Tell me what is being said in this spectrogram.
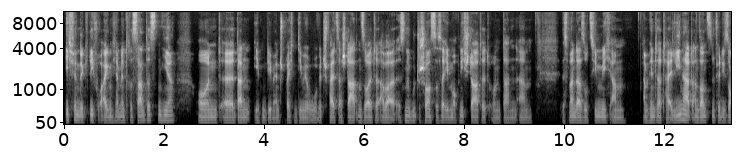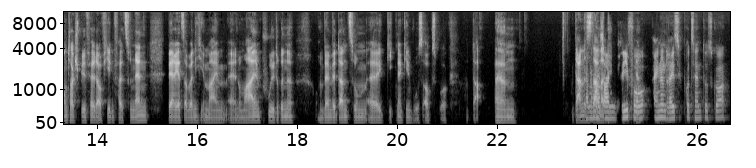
ich finde Grifo eigentlich am interessantesten hier und äh, dann eben dementsprechend Demirovic, falls er starten sollte. Aber es ist eine gute Chance, dass er eben auch nicht startet und dann ähm, ist man da so ziemlich am, am Hinterteil liegen hat. Ansonsten für die Sonntagsspielfelder auf jeden Fall zu nennen, wäre jetzt aber nicht in meinem äh, normalen Pool drinne. Und wenn wir dann zum äh, Gegner gehen, wo ist Augsburg? Da. Ähm, dann Kann ist da sagen, Grifo ja. 31% Score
